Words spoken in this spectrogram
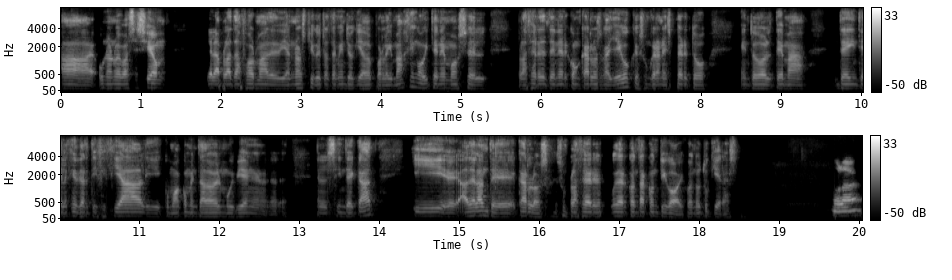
a una nueva sesión de la plataforma de diagnóstico y tratamiento guiado por la imagen. Hoy tenemos el placer de tener con Carlos Gallego, que es un gran experto en todo el tema de inteligencia artificial y, como ha comentado él muy bien, en, el SINDECAT. Y eh, adelante, Carlos, es un placer poder contar contigo hoy, cuando tú quieras. Hola.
